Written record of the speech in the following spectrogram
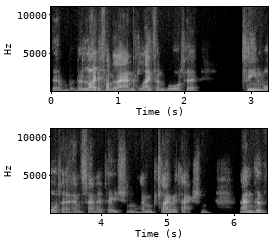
the, the life on land, life on water, clean water and sanitation, and climate action. And the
